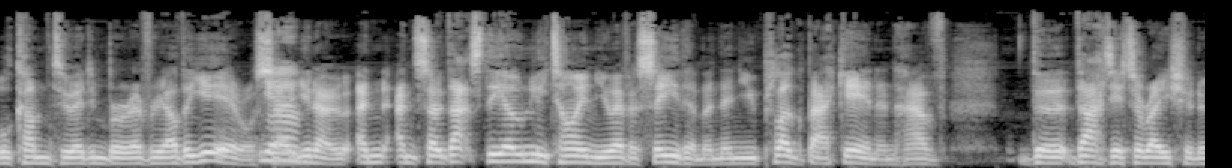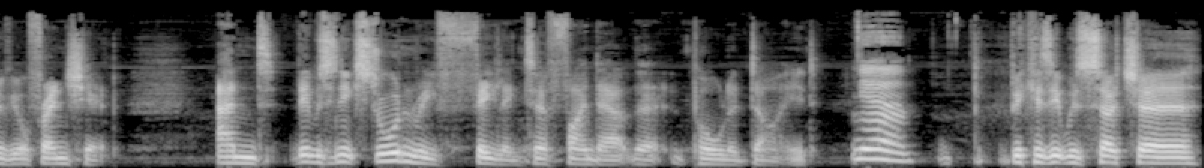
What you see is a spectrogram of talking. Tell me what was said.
will come to Edinburgh every other year or so Yeah. you know and and so that's the only time you ever see them and then you plug back in and have the that iteration of your friendship. And it was an extraordinary feeling to find out that Paul had died. Yeah, because it was such a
